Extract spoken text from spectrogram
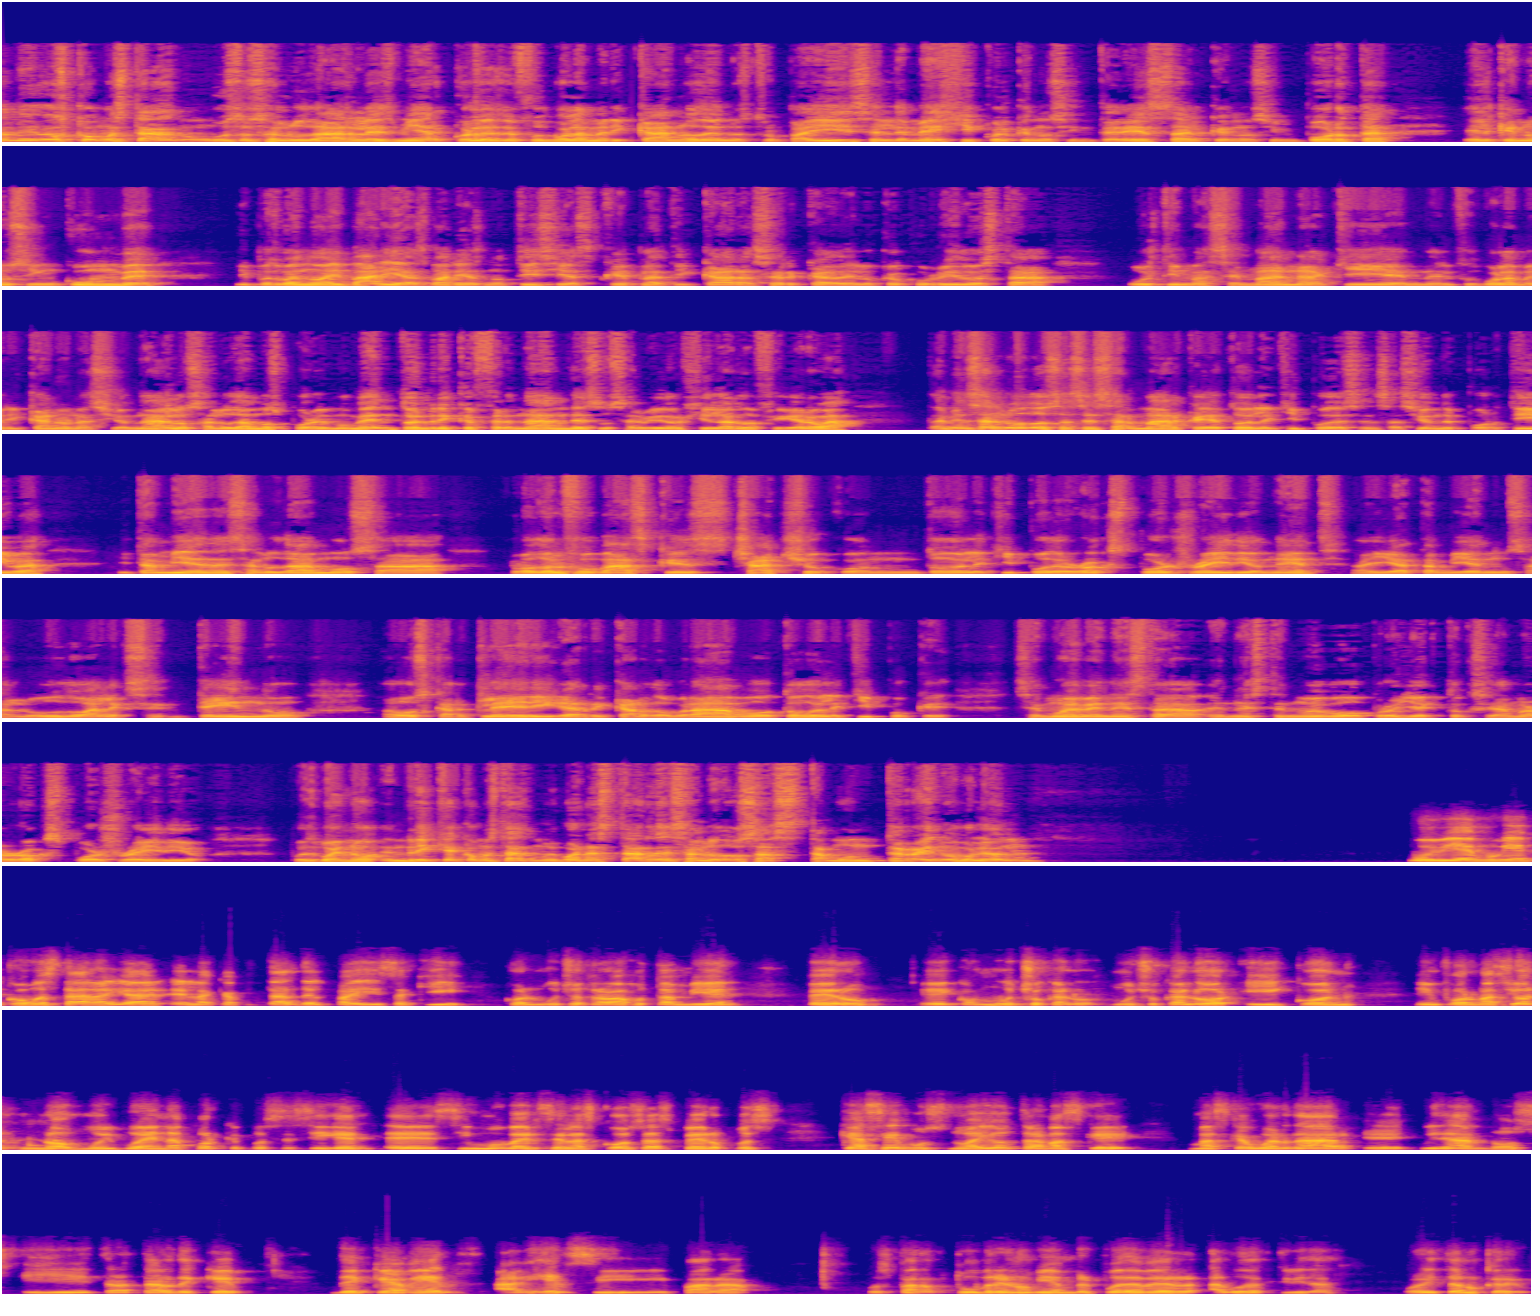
amigos? ¿Cómo están? Un gusto saludarles. Miércoles de fútbol americano de nuestro país, el de México, el que nos interesa, el que nos importa, el que nos incumbe. Y pues bueno, hay varias, varias noticias que platicar acerca de lo que ha ocurrido esta última semana aquí en el fútbol americano nacional. Los saludamos por el momento, Enrique Fernández, su servidor Gilardo Figueroa. También saludos a César Marca y a todo el equipo de Sensación Deportiva. Y también saludamos a Rodolfo Vázquez, Chacho, con todo el equipo de Rock Sports Radio Net. Allá también un saludo, Alex Centeno, a Oscar Clériga, Ricardo Bravo, todo el equipo que se mueve en, esta, en este nuevo proyecto que se llama Rock Sports Radio. Pues bueno, Enrique, ¿cómo estás? Muy buenas tardes, saludos hasta Monterrey, Nuevo León. Muy bien, muy bien, ¿cómo están allá en la capital del país aquí? Con mucho trabajo también, pero eh, con mucho calor, mucho calor y con información no muy buena porque pues se siguen eh, sin moverse las cosas, pero pues, ¿qué hacemos? No hay otra más que, más que aguardar, eh, cuidarnos y tratar de que, de que a ver, a ver si para, pues para octubre, noviembre puede haber algo de actividad. Ahorita no creo.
